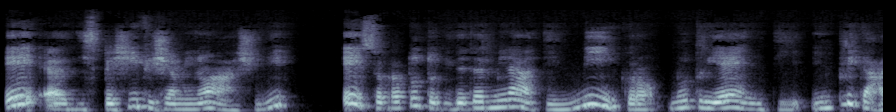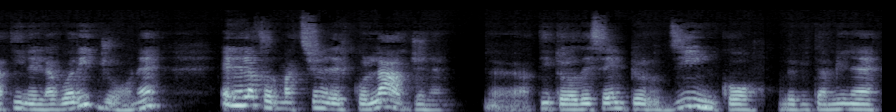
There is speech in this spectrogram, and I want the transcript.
e eh, di specifici aminoacidi e soprattutto di determinati micronutrienti implicati nella guarigione e nella formazione del collagene. Eh, a titolo d'esempio lo zinco, le vitamine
